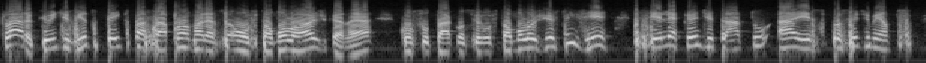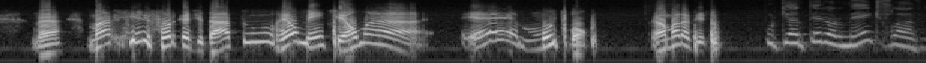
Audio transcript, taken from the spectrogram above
Claro que o indivíduo tem que passar por uma avaliação oftalmológica, né? consultar com o seu oftalmologista e ver se ele é candidato a esse procedimento. Né? Mas se ele for candidato, realmente é uma. é muito bom. É uma maravilha. Porque anteriormente, Flávio,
